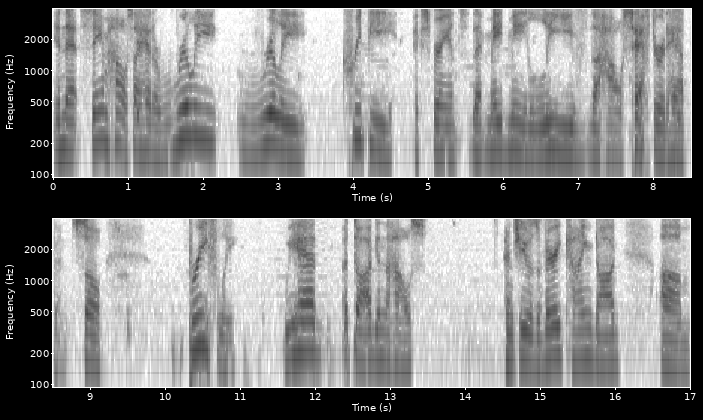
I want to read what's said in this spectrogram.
in that same house, I had a really, really creepy experience that made me leave the house after it happened. So briefly, we had a dog in the house, and she was a very kind dog. Um,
